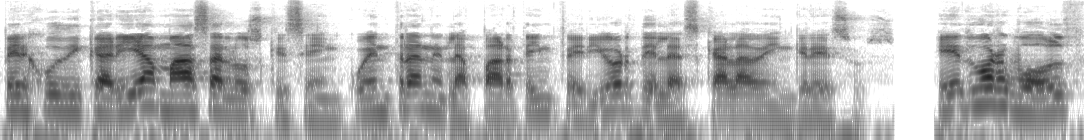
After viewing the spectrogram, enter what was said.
perjudicaría más a los que se encuentran en la parte inferior de la escala de ingresos. Edward Wolf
